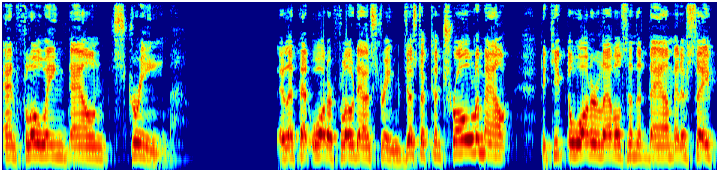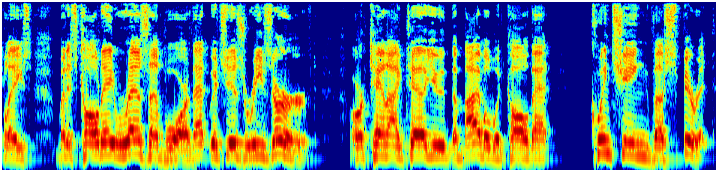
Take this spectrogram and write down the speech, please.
and flowing downstream. They let that water flow downstream, just a controlled amount to keep the water levels in the dam at a safe place, but it's called a reservoir, that which is reserved. Or can I tell you the Bible would call that quenching the spirit.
